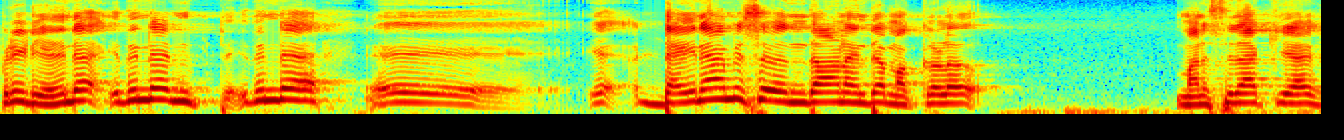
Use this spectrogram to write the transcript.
പിടി ഇതിന്റെ ഇതിന്റെ ഇതിന്റെ ഡൈനാമിക്സ് എന്താണ് എന്റെ മക്കൾ മനസ്സിലാക്കിയ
